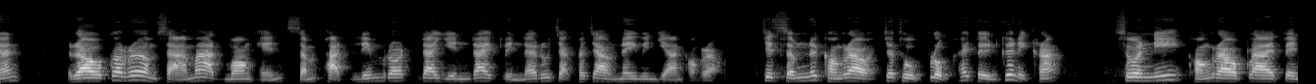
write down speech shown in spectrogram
นั้น เราก็เริ่มสามารถมองเห็นสัมผัสลิ้มรสได้ยินได้กลิ่นและรู้จักพระเจ้าในวิญญาณของเรา จิตสำนึกของเราจะถูกปลุกให้ตื่นขึ้นอีกครั้ง ส่วนนี้ของเรากลายเป็น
